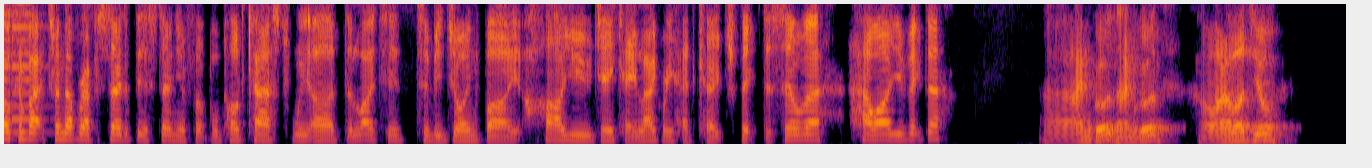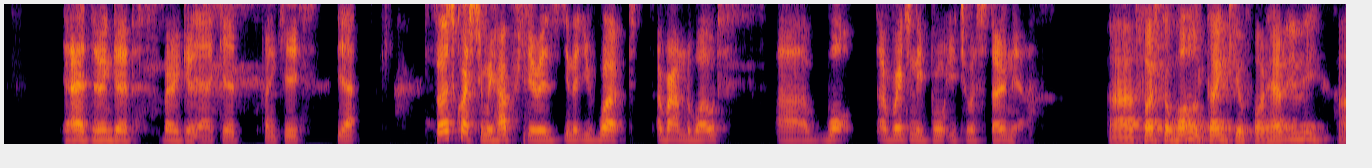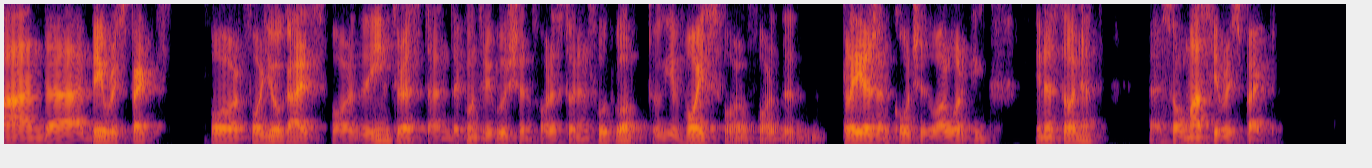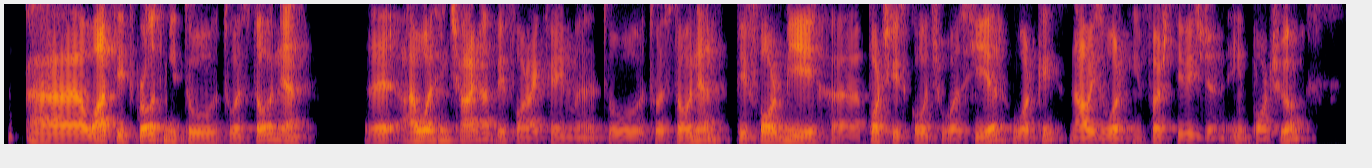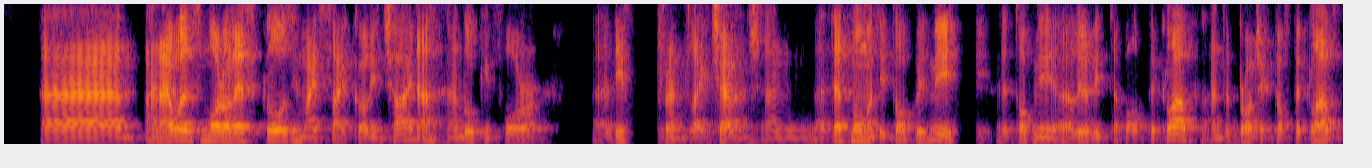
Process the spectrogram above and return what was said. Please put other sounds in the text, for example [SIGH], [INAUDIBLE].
Hello and welcome back to another episode of the Estonian Football Podcast. We are delighted to be joined by Harju JK Laagri head coach Victor Silva. How are you, Victor? Uh, I'm good. I'm good. How are about you? Yeah, doing good. Very good. Yeah, good. Thank you. Yeah. First question we have for you is: you know, you've worked around the world. Uh, what originally brought you to Estonia? Uh, first of all, thank you for having me, and uh, big respect for for you guys for the interest and the contribution for Estonian football to give voice for for the players and coaches who are working in Estonia. Uh, so massive respect. Uh, what it brought me to to Estonian, uh, I was in China before I came uh, to to Estonian. Before me, uh, Portuguese coach was here working. Now he's working first division in Portugal uh, and I was more or less closing my cycle in China and looking for a different like challenge. And at that moment, he talked with me, he talked me a little bit about the club and the project of the club.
